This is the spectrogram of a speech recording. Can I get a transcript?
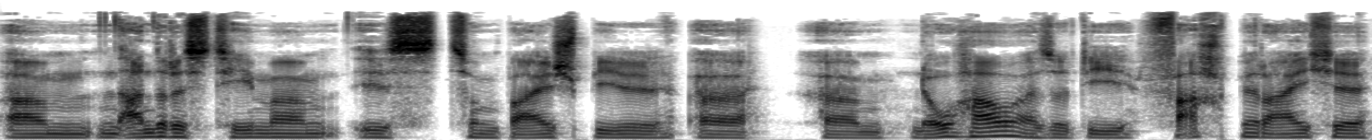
Ähm, ein anderes Thema ist zum Beispiel äh, ähm, Know-how, also die Fachbereiche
